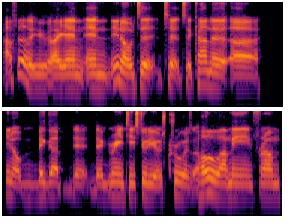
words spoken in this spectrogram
I feel you. Like and and you know to to to kind of uh you know big up the the Green Tea Studios crew as a whole. I mean from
